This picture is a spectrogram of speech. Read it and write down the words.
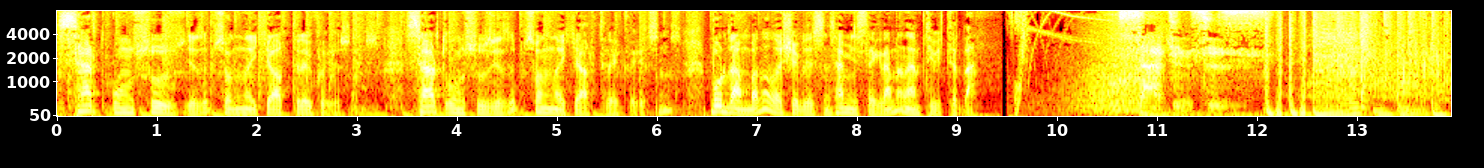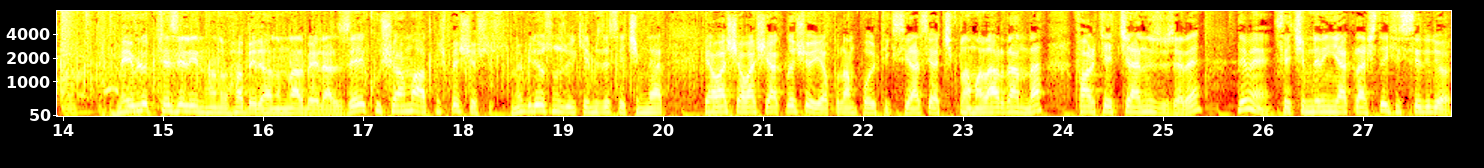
Sert unsuz yazıp sonuna iki alt tire koyuyorsunuz. Sert unsuz yazıp sonuna iki alt tire koyuyorsunuz. Buradan bana ulaşabilirsiniz hem Instagram'dan hem Twitter'dan. Sertünsüz. Mevlüt Tezel'in hanım, haberi hanımlar beyler. Z kuşağı mı 65 yaş üstü mü? Biliyorsunuz ülkemizde seçimler yavaş yavaş yaklaşıyor. Yapılan politik siyasi açıklamalardan da fark edeceğiniz üzere Değil mi? Seçimlerin yaklaştığı hissediliyor.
